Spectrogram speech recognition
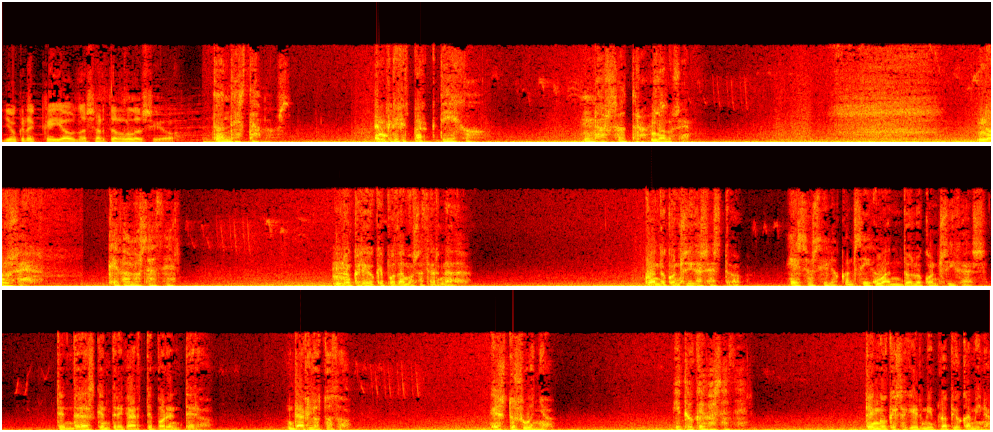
jo crec que hi ha una certa relació. ¿Dónde estamos? En Griffith Park. Digo, nosotros. No lo sé. No lo sé. ¿Qué vamos a hacer? No creo que podamos hacer nada. Cuando consigas esto, Eso sí lo consigo. cuando lo consigas, tendrás que entregarte por entero. Darlo todo. Es tu sueño. ¿Y tú qué vas a hacer? Tengo que seguir mi propio camino.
